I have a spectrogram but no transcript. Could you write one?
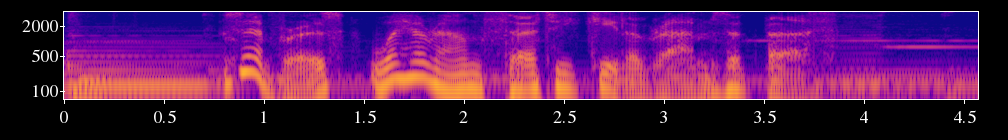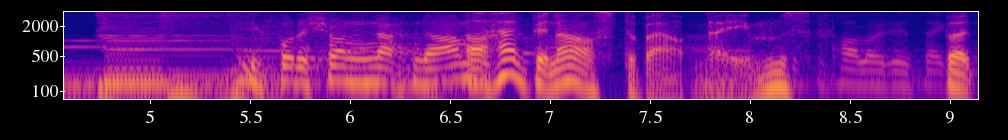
Zebras weigh around 30 kilograms at birth. I have been asked about names, but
